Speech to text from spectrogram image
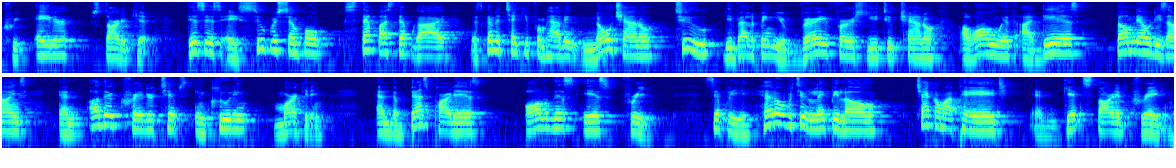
Creator Starter Kit. This is a super simple step-by-step guide that's gonna take you from having no channel to developing your very first YouTube channel along with ideas, thumbnail designs, and other creator tips including marketing. And the best part is all of this is free. Simply head over to the link below, check out my page, and get started creating.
